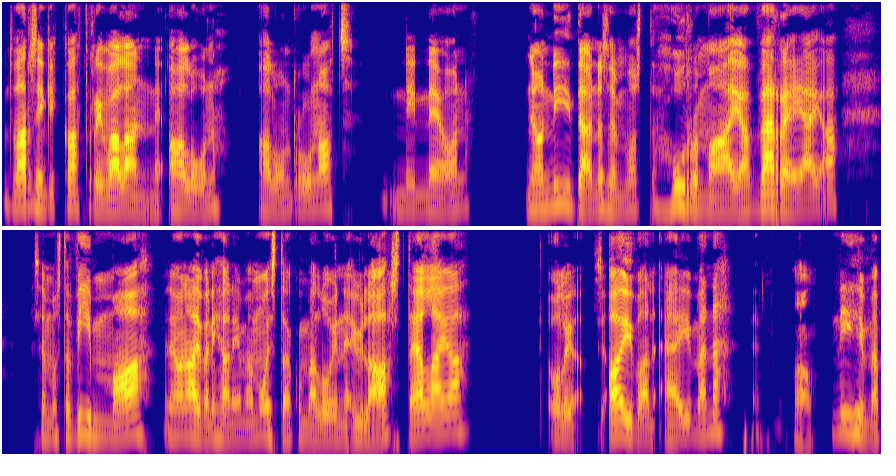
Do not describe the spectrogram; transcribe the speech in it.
Mutta varsinkin Katri Valan ne alun, alun runot, niin ne on, ne on niin täynnä semmoista hurmaa ja värejä ja semmoista vimmaa. Ne on aivan ihania. Mä muistan, kun mä luin ne yläasteella ja olin aivan äimänä. Wow. Niihin mä,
